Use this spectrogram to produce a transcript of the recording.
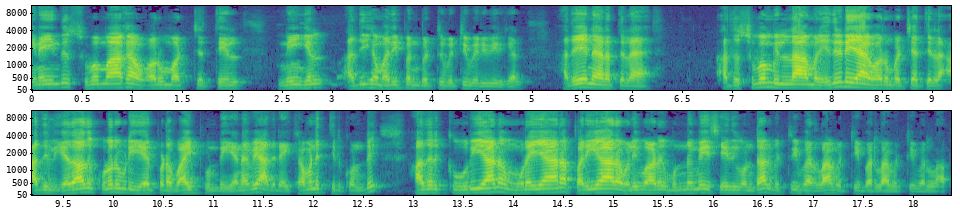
இணைந்து சுபமாக வரும் பட்சத்தில் நீங்கள் அதிக மதிப்பெண் பெற்று வெற்றி பெறுவீர்கள். அதே நேரத்தில் அது சுபம் இல்லாமல் எதிரடையாக வரும் பட்சத்தில் அதில் ஏதாவது குளறுபடி ஏற்பட வாய்ப்பு உண்டு. எனவே அதனை கவனத்தில் கொண்டு அதற்கு உரியான முறையான பரிகார வழிபாடு முன்னமே செய்து கொண்டால் வெற்றி பெறலாம் வெற்றி பெறலாம் வெற்றி பெறலாம்.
